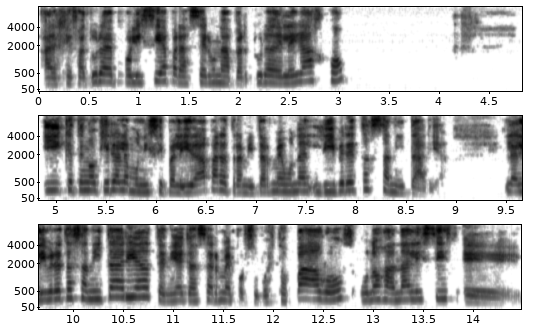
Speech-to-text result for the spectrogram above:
a la jefatura de policía para hacer una apertura de legajo y que tengo que ir a la municipalidad para tramitarme una libreta sanitaria. La libreta sanitaria tenía que hacerme, por supuesto, pagos, unos análisis eh,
